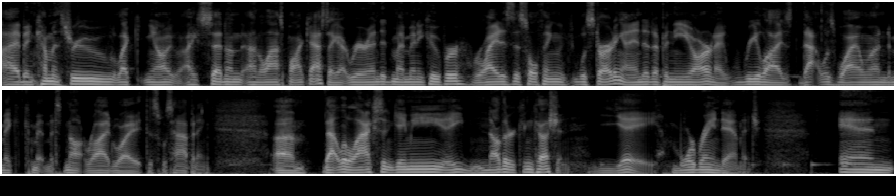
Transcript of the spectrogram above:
I've been coming through, like you know, I said on, on the last podcast, I got rear-ended in my Mini Cooper right as this whole thing was starting. I ended up in the ER, and I realized that was why I wanted to make a commitment to not ride while this was happening. Um, that little accident gave me another concussion. Yay, more brain damage. And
